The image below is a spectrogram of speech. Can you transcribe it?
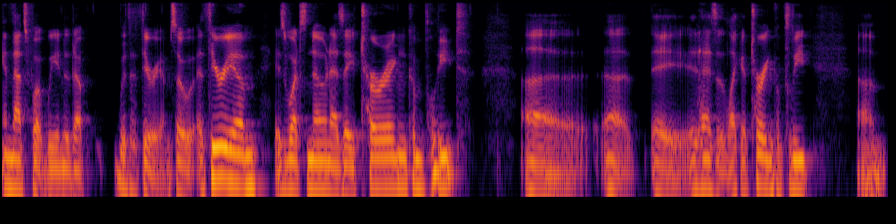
and that's what we ended up with Ethereum. So Ethereum is what's known as a Turing complete. Uh, uh, a, it has like a Turing complete um,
